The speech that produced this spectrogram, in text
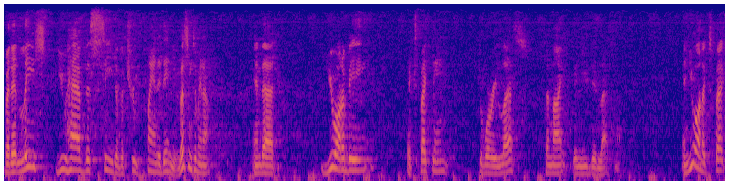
But at least you have this seed of the truth planted in you. Listen to me now. And that you ought to be expecting to worry less tonight than you did last night. And you ought to expect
